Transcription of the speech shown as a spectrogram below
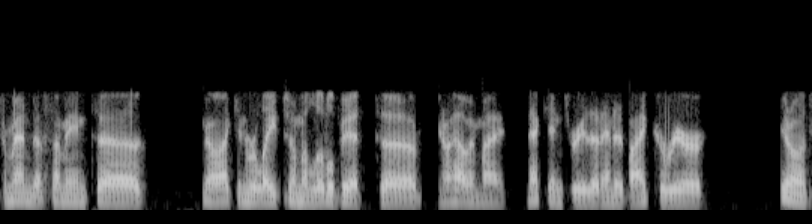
tremendous. I mean, to, you know, I can relate to him a little bit. Uh, you know, having my neck injury that ended my career. You know, it's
